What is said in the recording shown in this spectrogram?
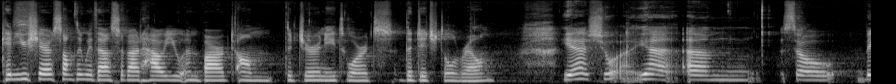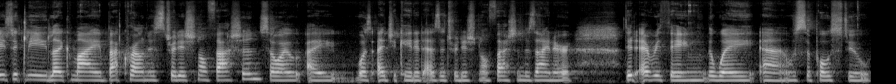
Can you share something with us about how you embarked on the journey towards the digital realm? Yeah, sure. Yeah. Um, so basically, like my background is traditional fashion. So I, I, was educated as a traditional fashion designer, did everything the way uh, I was supposed to,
